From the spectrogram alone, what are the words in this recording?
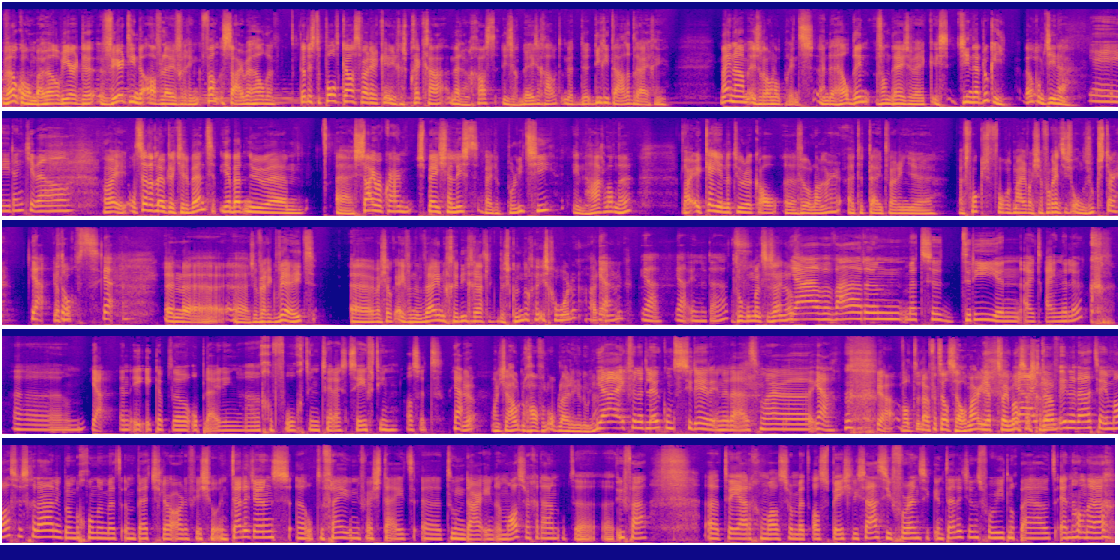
Welkom bij wel weer de veertiende aflevering van Cyberhelden. Dat is de podcast waar ik in gesprek ga met een gast die zich bezighoudt met de digitale dreiging. Mijn naam is Ronald Prins en de heldin van deze week is Gina Doekie. Welkom Gina. Jee, dankjewel. Hoi, ontzettend leuk dat je er bent. Jij bent nu uh, uh, cybercrime specialist bij de politie in Haaglanden. Maar ik ken je natuurlijk al uh, veel langer uit de tijd waarin je bij Fox, volgens mij was je forensisch onderzoekster. Ja, ja klopt. Ja. En uh, zover ik weet, uh, was je ook een van de weinigen die gerechtelijk deskundige is geworden uiteindelijk. Ja, ja, ja inderdaad. Want hoeveel mensen zijn dat? Ja, we waren met z'n drieën uiteindelijk. Uh, ja, en ik, ik, heb de opleiding uh, gevolgd in 2017 was het. Ja. ja. want je houdt nogal van opleidingen doen, hè? Ja, ik vind het leuk om te studeren inderdaad. Maar uh, ja. Ja, want nou vertel zelf maar. Je hebt twee masters ja, gedaan. ik heb inderdaad twee masters gedaan. Ik ben begonnen met een bachelor artificial intelligence uh, op de Vrije Universiteit. toen daarin een master gedaan op de UvA uh, tweejarige master met als specialisatie Forensic Intelligence, voor wie het nog bijhoudt. En, dan, uh,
